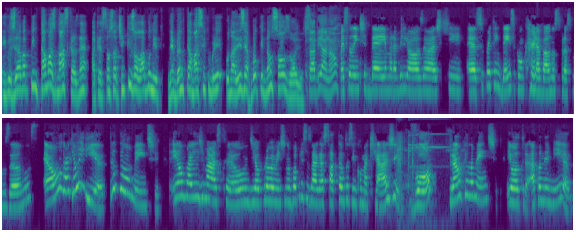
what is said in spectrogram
Inclusive, era para pintar umas máscaras, né? A questão só tinha que isolar bonito. Lembrando que a máscara tinha que cobrir o nariz e a boca e não só os olhos. Sabia não? Uma excelente ideia, maravilhosa. Eu acho que é super tendência com o carnaval nos próximos anos. É um lugar que eu iria, tranquilamente. E é um baile de máscara, onde eu provavelmente não vou precisar gastar tanto assim com maquiagem. Vou, tranquilamente. E outra, a pandemia,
